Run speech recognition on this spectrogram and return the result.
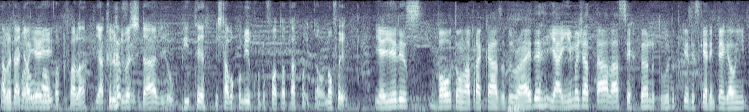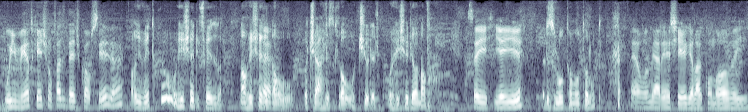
Na verdade Bom, é e aí- o Alpha que fala. E aquele sei. universidade, o Peter, estava comigo quando o Foto atacou, então não foi ele. E aí eles voltam lá pra casa do Ryder e a Ima já tá lá cercando tudo porque eles querem pegar o, in- o invento que a gente não faz ideia de qual seja, né? O evento que o Richard fez lá. Não, o Richard É. não, o, o Charles, que é o tio dele. O Richard é o Nova. Isso aí. E aí Eles lutam, lutam, lutam. é, o Homem-Aranha chega lá com Nova e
